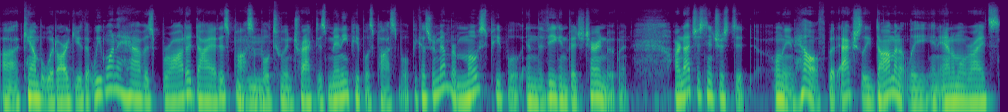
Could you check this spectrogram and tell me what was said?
uh, Campbell would argue that we want to have as broad a diet as possible mm-hmm. to attract as many people as possible. Because remember, most people in the vegan vegetarian movement are not just interested only in health, but actually dominantly in animal rights,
